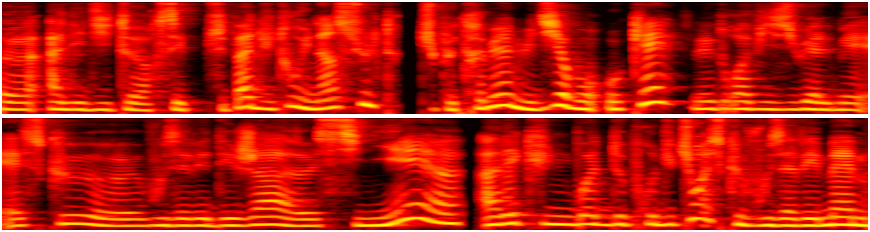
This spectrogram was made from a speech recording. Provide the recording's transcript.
euh, à l'éditeur. C'est, pas du tout une insulte. Tu peux très bien lui dire, bon, ok, les droits visuels, mais est-ce que euh, vous avez déjà euh, signé avec une boîte de production? Est-ce que vous avez même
